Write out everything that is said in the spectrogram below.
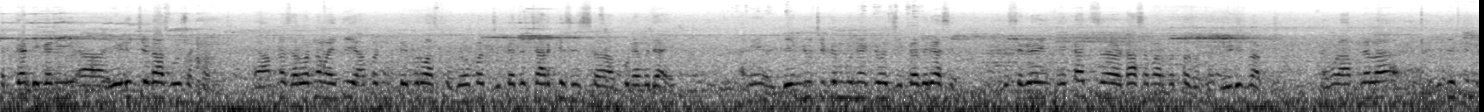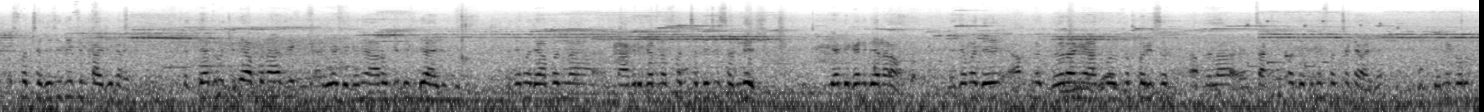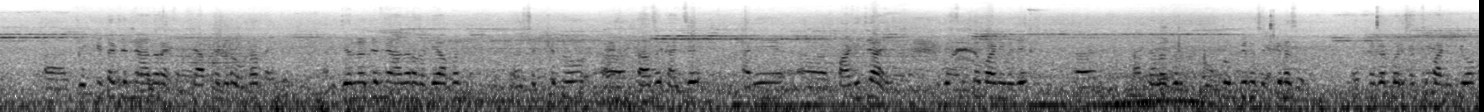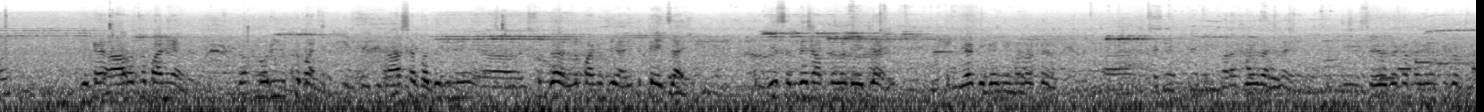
तर त्या ठिकाणी येडीचे एडीचे डास होऊ शकतात. आपल्या सर्वांना माहिती आहे आपण पेपर वाचतो जवळपास झिकाचे चार केसेस पुण्यामध्ये आहेत. आणि डेंग्यू चिकनगुन्या किंवा झिका जरी असेल ते सगळे एकाच डासामार्फतच होतात एडीज मार्फत त्यामुळे आपल्याला ही देखील स्वच्छतेची देखील काळजी करायची. तर त्या दृष्टीने आपण आज एक या ठिकाणी आरोग्य दिंडी आयोजित केली त्याच्यामध्ये आपण नागरिकांना स्वच्छतेचे संदेश या ठिकाणी देणार आहोत. त्याच्यामध्ये आपलं घर आणि आजूबाजूचा परिसर आपल्याला चांगल्या पद्धतीने स्वच्छ ठेवायचं जेणेकरून जे कीटकजन्य आजार आहेत ते आपल्याकडे होणार नाही आणि जलजन्य आजारासाठी आपण शक्यतो ताजं खायचं आणि पाणी जे आहे ते शुद्ध पाणी म्हणजे आपल्याला जर उकळून पिणं शक्य नसेल नगर परिषदचं पाणी किंवा मग जे काही आरोचं पाणी आहे किंवा क्लोरीनयुक्त पाणी तर अशा पद्धतीने शुद्ध झालेलं पाणी जे आहे ते प्यायचं आहे. हे संदेश आपल्याला द्यायचे आहे. या ठिकाणी मला वाटतं बराच वेळ झालेला आहे. मी संयोजकांना विनंती करतो.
